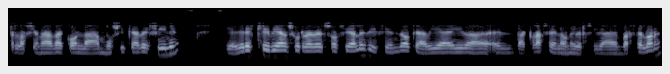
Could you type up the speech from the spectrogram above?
relacionada con la música de cine, y ayer escribía en sus redes sociales diciendo que había ido a, a clase en la Universidad de Barcelona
